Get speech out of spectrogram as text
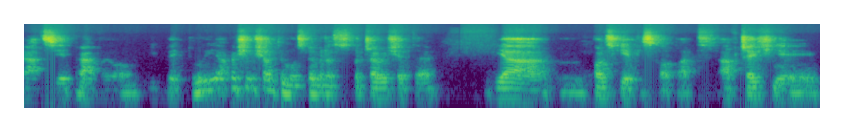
racje, prawo i bytu. I w 1988 rozpoczęły się te ja, polski episkopat, a wcześniej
